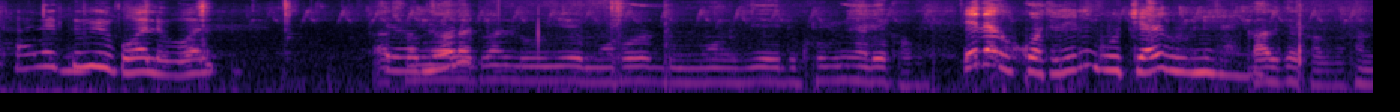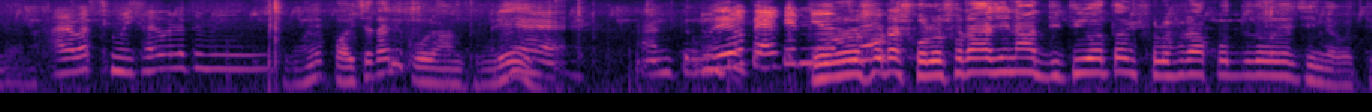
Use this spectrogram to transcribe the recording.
তাহলে তুমি বলো বল। কতদিন ঘুরছি আর ঘুগনি খাই কালকে খাব আর আবার সিমি খাই তুমি? পয়সা করে আনতুম রে। ষোলোশো টাকা আছে না দ্বিতীয়ত আমি ষোলোশো টাকা করতে চিন্তা করতে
